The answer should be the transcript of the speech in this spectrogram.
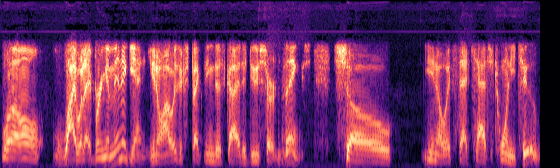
Well, why would I bring him in again? You know, I was expecting this guy to do certain things. So, you know, it's that catch 22.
